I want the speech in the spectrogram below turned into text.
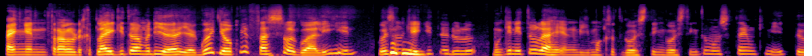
pengen terlalu deket lagi gitu sama dia ya gue jawabnya pasti selalu gue alihin gue selalu kayak gitu dulu mungkin itulah yang dimaksud ghosting ghosting tuh maksudnya mungkin itu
